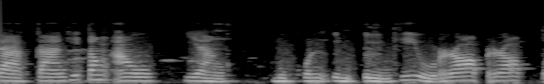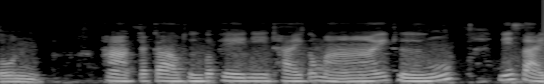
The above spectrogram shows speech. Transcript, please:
จากการที่ต้องเอาอย่าง บุคคลอื่น ๆ ที่อยู่รอบรอบตน หากจะกล่าวถึงประเพณีไทยก็หมายถึง นิสัย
